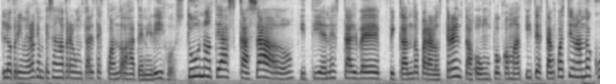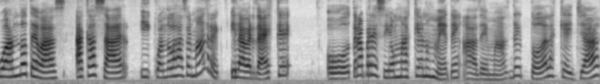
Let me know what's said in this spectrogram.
lo primero que empiezan a preguntarte es cuándo vas a tener hijos. Tú no te has casado y tienes tal vez picando para los 30 o un poco más y te están cuestionando cuándo te vas a casar y cuándo vas a ser madre. Y la verdad es que otra presión más que nos meten, además de todas las que ya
